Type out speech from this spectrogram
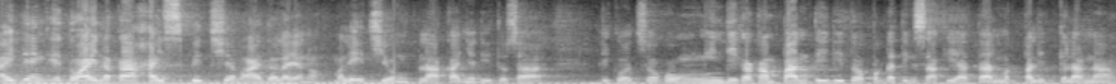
I think ito ay naka high speed siya mga idol. Ayan o, maliit yung plaka niya dito sa likod. So kung hindi ka kampante dito pagdating sa akyatan, magpalit ka lang ng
